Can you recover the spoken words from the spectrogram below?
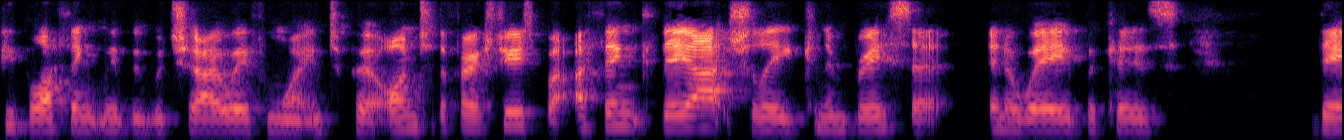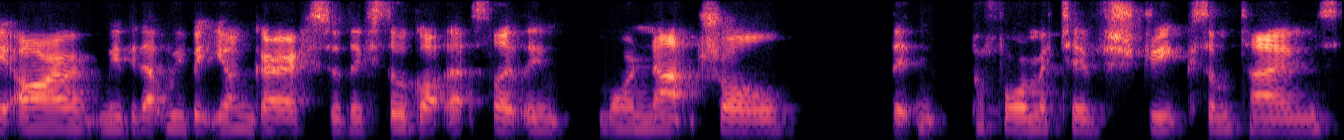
people, I think, maybe would shy away from wanting to put it onto the first years, but I think they actually can embrace it in a way because they are maybe that wee bit younger, so they've still got that slightly more natural performative streak sometimes.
